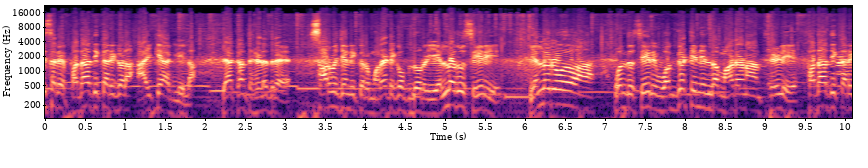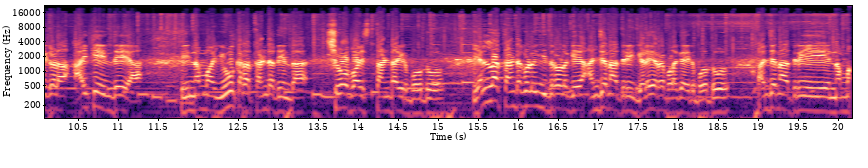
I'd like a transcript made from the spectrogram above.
ಈ ಸರಿ ಪದಾಧಿಕಾರಿಗಳ ಆಯ್ಕೆ ಆಗಲಿಲ್ಲ. ಯಾಕಂತ ಹೇಳಿದ್ರೆ ಸಾರ್ವಜನಿಕರು, ಮರಾಠಿ ಕೊಪ್ಪದವರು ಎಲ್ಲರೂ ಸೇರಿ, ಎಲ್ಲರೂ ಒಂದು ಸೇರಿ ಒಗ್ಗಟ್ಟಿನಿಂದ ಮಾಡೋಣ ಅಂತ ಹೇಳಿ ಪದಾಧಿಕಾರಿಗಳ ಆಯ್ಕೆ ಇಲ್ಲದೆಯ ಈ ನಮ್ಮ ಯುವಕರ ತಂಡದಿಂದ ಶಿವ ಬಾಯ್ಸ್ ತಂಡ ಇರ್ಬೋದು, ಎಲ್ಲ ತಂಡಗಳು ಇದರೊಳಗೆ ಅಂಜನಾದ್ರಿ ಗೆಳೆಯರ ಬಳಗ ಇರ್ಬೋದು, ಅಂಜನಾದ್ರಿ ನಮ್ಮ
